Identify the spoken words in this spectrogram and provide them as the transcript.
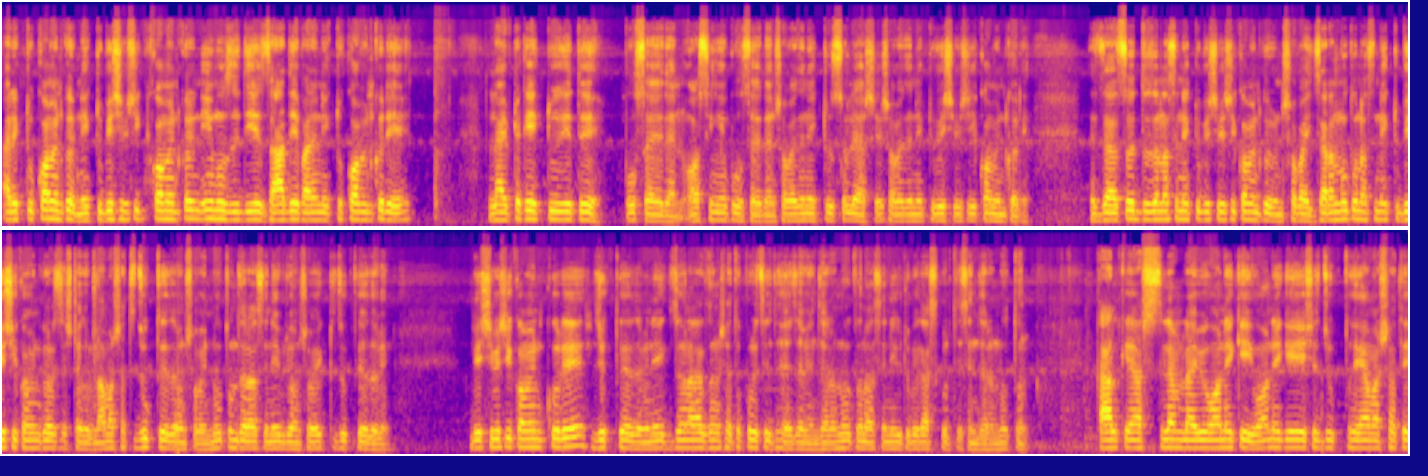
আর একটু কমেন্ট করেন, একটু বেশি বেশি কমেন্ট করেন ইমোজি দিয়ে যা দিয়ে পারেন, একটু কমেন্ট করে লাইভটাকে একটু এতে পৌঁছায় দেন ওয়াশিংয়ে পৌঁছায় দেন, সবাই যেন একটু চলে আসে, সবাই যেন একটু বেশি বেশি কমেন্ট করে। যারা চোদ্দ জন আছেন, একটু বেশি বেশি কমেন্ট করবেন, সবাই যারা নতুন আছেন, একটু বেশি কমেন্ট করার চেষ্টা করবেন, আমার সাথে যুক্ত হয়ে যাবেন সবাই, নতুন যারা আছেন এভরিওয়ান সবাই একটু যুক্ত হয়ে যাবেন। বেশি বেশি কমেন্ট করে যুক্ত হয়ে যাবেন, একজন আরেকজনের সাথে পরিচিত হয়ে যাবেন, যারা নতুন আছেন ইউটিউবে কাজ করতেছেন, যারা নতুন। কালকে আসছিলাম লাইভে অনেকেই অনেকেই এসে যুক্ত হয়ে আমার সাথে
